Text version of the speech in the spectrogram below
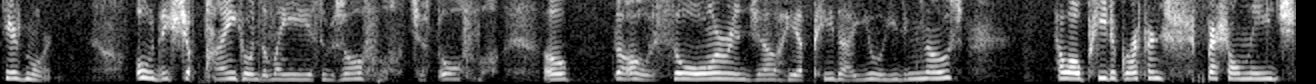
Here's Mort. Oh, they shoved pine cones on my ears. It was awful, just awful. Oh, oh, it's so orange out here. Peter, are you eating those? Hello, Peter Griffin, special needs.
